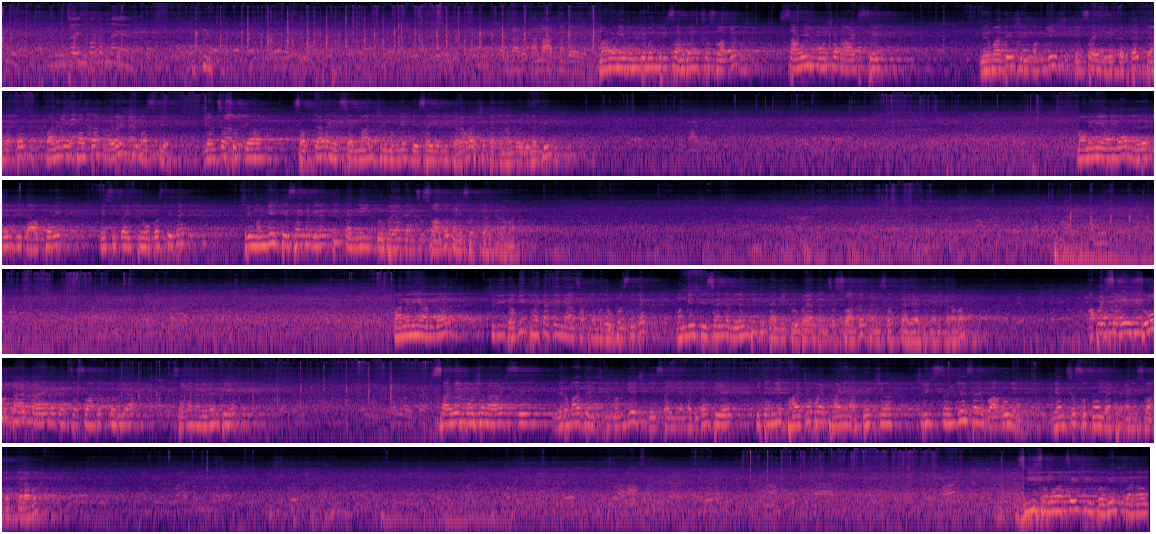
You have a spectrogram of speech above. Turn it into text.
तुमचा इम्पॉर्टंट नाही आहे माननीय मुख्यमंत्री साहेबांचं स्वागत. साहिल मोशन आर्टचे निर्माते श्री मंगेश देसाई हे करतात त्यानंतर माननीय खासदार नरेशजी मस्के यांचा सुद्धा सत्कार आणि सन्मान श्री मंगेश देसाई यांनी करावा अशी त्यांना नम्र विनंती. माननीय आमदार निरंजनजी गावकरे हे सुद्धा इथे उपस्थित आहेत. श्री मंगेश देसाईंना विनंती त्यांनी कृपया त्यांचं स्वागत आणि सत्कार करावा. माननीय आमदार श्री रवी फाटक हे आज आपल्यामध्ये उपस्थित आहेत. मंगेश देसाईंना विनंती की त्यांनी कृपया त्यांचं स्वागत आणि सत्कार या ठिकाणी करावा. आपण सगळे जोरदार टाळ्याने त्यांचं स्वागत करूया. सगळ्यांना विनंती आहे. साहिल मोशन आर्ट्सचे निर्माते श्री मंगेश देसाई यांना विनंती आहे की त्यांनी भाजप ठाणे अध्यक्ष श्री संजय साहेब बागुले यांचं सुद्धा या ठिकाणी स्वागत करावं. झी समूहाचे श्री भवेश जानव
